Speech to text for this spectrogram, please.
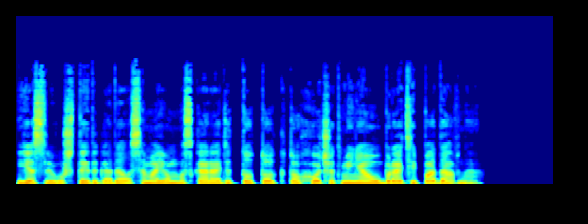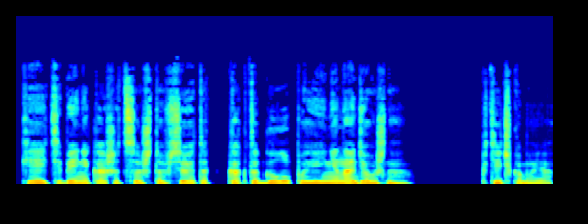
Если уж ты догадалась о моем маскараде, то тот, кто хочет меня убрать и подавно. Кей, тебе не кажется, что все это как-то глупо и ненадежно? Птичка моя,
